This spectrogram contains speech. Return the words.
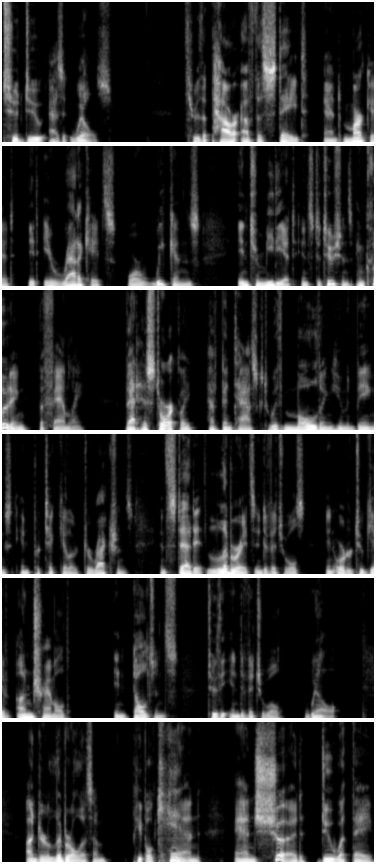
to do as it wills. Through the power of the state and market, it eradicates or weakens intermediate institutions, including the family, that historically have been tasked with molding human beings in particular directions. Instead, it liberates individuals in order to give untrammeled indulgence to the individual will. Under liberalism, people can and should do what they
